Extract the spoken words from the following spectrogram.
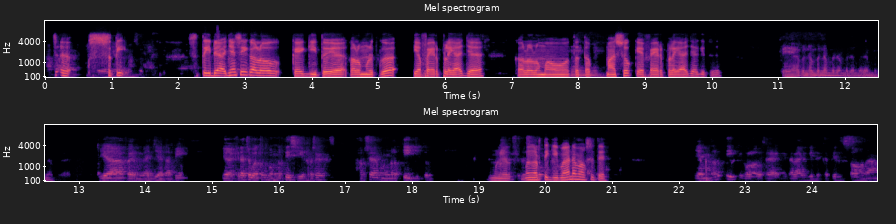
Apa eh, seti- Setidaknya sih kalau kayak gitu ya, kalau menurut gue ya fair play aja. Kalau lu mau tetap Hmm. masuk ya fair play aja gitu. Iya, benar, benar, benar, benar, benar, benar. Iya, fair play aja. Tapi ya kita coba tuh mengerti sih. Harusnya harusnya mengerti gitu. Mengerti, Sudah mengerti gimana mana maksudnya? Ya mengerti kalau misalnya kita lagi deketin seseorang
